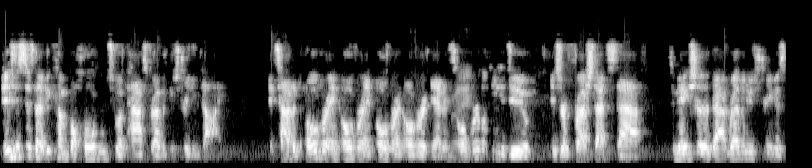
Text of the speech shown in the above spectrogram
businesses that become beholden to a past revenue stream die. It's happened over and over and over and over again. And so what we're looking to do is refresh that staff to make sure that that revenue stream is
